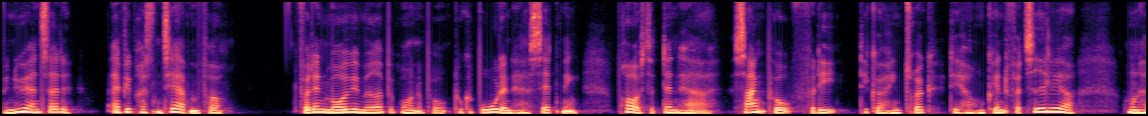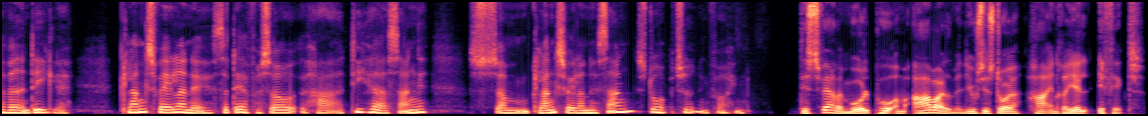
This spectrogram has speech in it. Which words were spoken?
ved nye ansatte, at vi præsenterer dem for, for den måde, vi møder beboerne på. Du kan bruge den her sætning. Prøv at sætte den her sang på, fordi det gør hende tryg. Det har hun kendt for tidligere. Hun har været en del af klangsvalerne, så derfor så har de her sange, som klangsvalerne sang, stor betydning for hende. Det er svært at måle på, om arbejdet med livshistorier har en reel effekt.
